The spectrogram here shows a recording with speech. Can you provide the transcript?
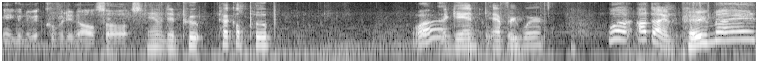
You're going to be covered in all sorts. Damn, it, did poop pickle poop What? again everywhere? What? I don't poo, man.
